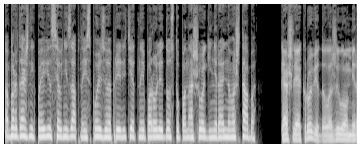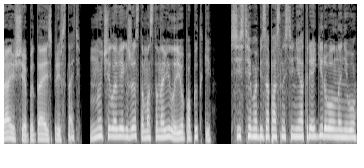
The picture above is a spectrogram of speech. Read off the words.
абордажник появился внезапно, используя приоритетные пароли доступа нашего генерального штаба. Кашляя кровью, доложила умирающая, пытаясь привстать. Но человек жестом остановил ее попытки. «Система безопасности не отреагировала на него,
